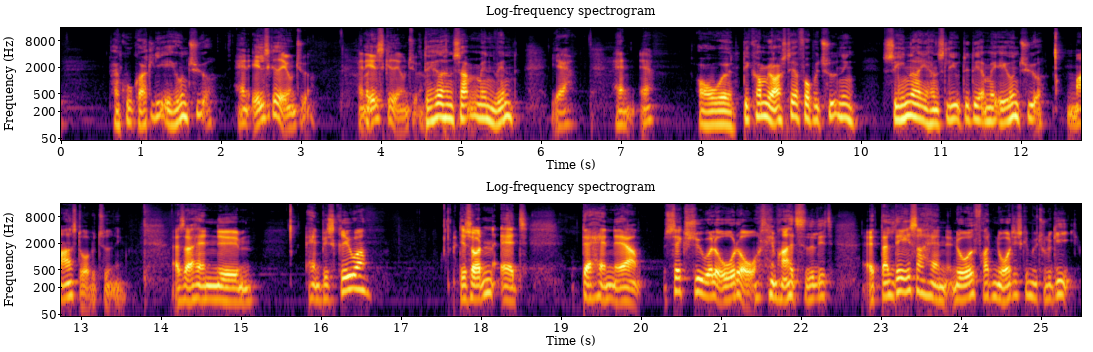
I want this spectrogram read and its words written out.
han kunne godt lide eventyr. Han elskede eventyr. Han og elskede eventyr. Det havde han sammen med en ven. Ja, han, ja. Og øh, det kom jo også til at få betydning senere i hans liv, det der med eventyr. Meget stor betydning. Altså han, øh, han beskriver det sådan, at da han er 6, 7 eller 8 år, det er meget tidligt, at der læser han noget fra den nordiske mytologi.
